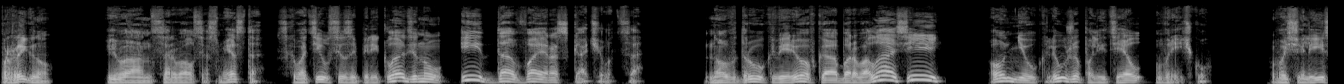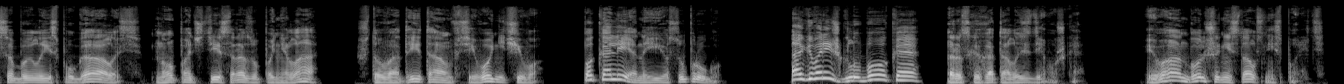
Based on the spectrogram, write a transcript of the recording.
прыгну!» Иван сорвался с места, схватился за перекладину и давай раскачиваться. Но вдруг веревка оборвалась, и... Он неуклюже полетел в речку. Василиса было испугалась, но почти сразу поняла, что воды там всего ничего, по колено ее супругу. «А говоришь, глубокая», — расхохоталась девушка. Иван больше не стал с ней спорить.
